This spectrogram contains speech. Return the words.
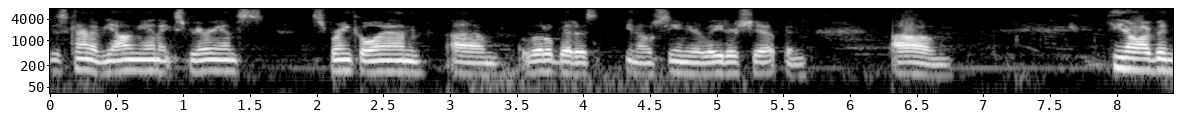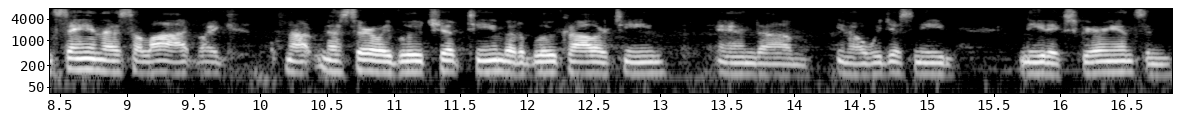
just kind of young, inexperienced, sprinkle in um, a little bit of you know senior leadership, and um, you know I've been saying this a lot, like not necessarily blue chip team, but a blue collar team, and um, you know we just need need experience and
